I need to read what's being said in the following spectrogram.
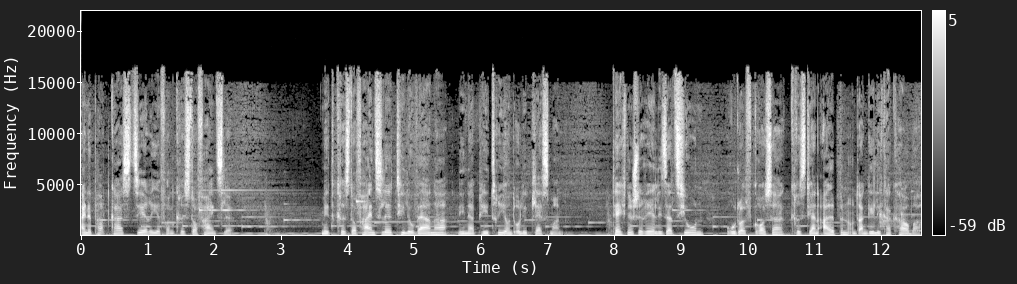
Eine Podcast-Serie von Christoph Heinzle. Mit Christoph Heinzle, Thilo Werner, Nina Petri und Uli Plessmann. Technische Realisation Rudolf Grosser, Christian Alpen und Angelika Körber.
